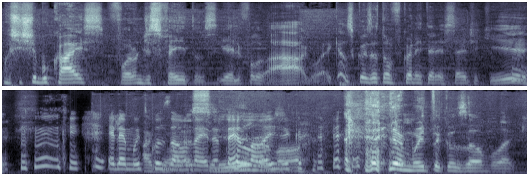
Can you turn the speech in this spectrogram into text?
os Shichibukais foram desfeitos. E ele falou: Ah, agora que as coisas estão ficando interessantes aqui. ele é muito agora cuzão, velho, não tem lógica. ele é muito cuzão, moleque.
